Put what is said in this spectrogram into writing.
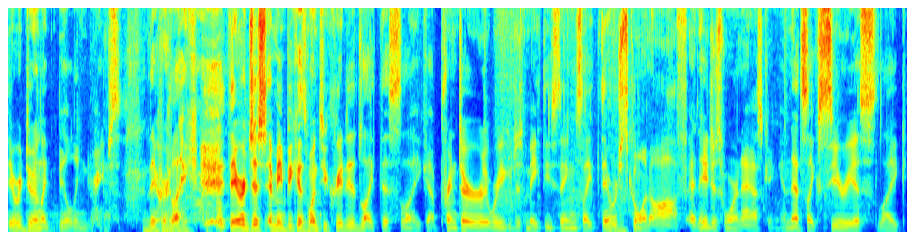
They were doing like building dreams. they were like, they were just. I mean, because once you created like this like a printer where you could just make these things, like they were just going off, and they just weren't asking, and that's like serious. Like,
